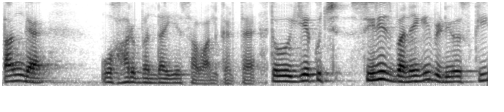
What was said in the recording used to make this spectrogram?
تنگ ہے، وہ ہر بندہ یہ سوال کرتا ہے۔ تو یہ کچھ سیریز بنے گی ویڈیوز کی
